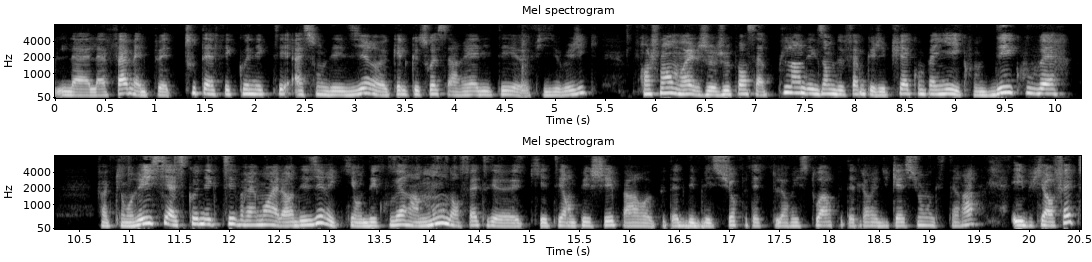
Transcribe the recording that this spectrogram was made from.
la, la, femme, elle peut être tout à fait connectée à son désir, euh, quelle que soit sa réalité euh, physiologique. Franchement, moi, je, je pense à plein d'exemples de femmes que j'ai pu accompagner et qui ont découvert, enfin, qui ont réussi à se connecter vraiment à leur désir et qui ont découvert un monde en fait qui était empêché par peut-être des blessures, peut-être leur histoire, peut-être leur éducation, etc. Et puis en fait,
